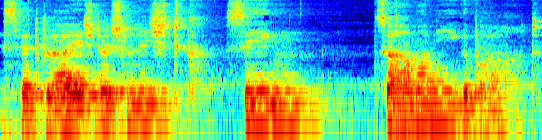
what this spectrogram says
es wird gleich durch Lichtsegen zur Harmonie gebracht.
